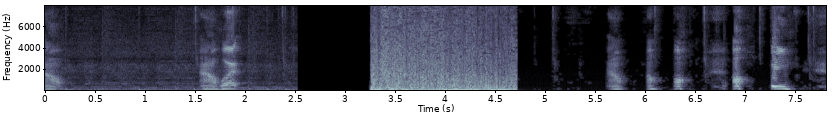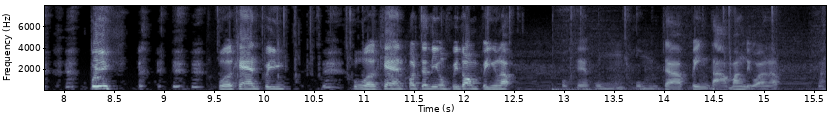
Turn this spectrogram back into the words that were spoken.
อ้าวอ้าวเฮ้ยอ้าวอ้าวอ้าวอ้าวปิงปิงหัวแคนปิงหัวแคนคอนเจนี่ออฟฟิดอมปิงแล้วโอเคผมผมจะปิงตามบ้างดีกว่านะครับมา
